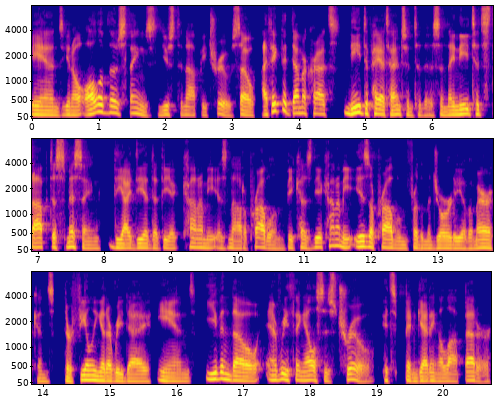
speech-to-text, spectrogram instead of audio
And, you know, all of those things used to not be true. So I think that Democrats need to pay attention to this and they need to stop dismissing the idea that the economy is not a problem because the economy is a problem for the majority of Americans. They're feeling it every day. And even though everything else is true, it's been getting a lot better.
